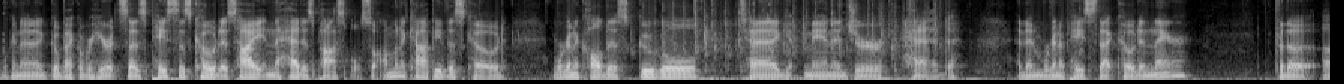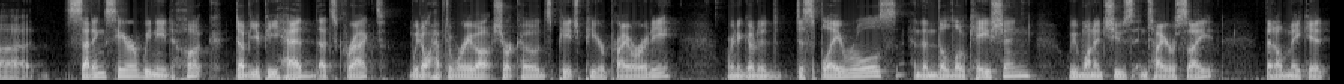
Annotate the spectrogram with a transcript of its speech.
we're going to go back over here. It says paste this code as high in the head as possible. So I'm going to copy this code. We're going to call this Google Tag Manager Head. And then we're going to paste that code in there. For the uh, settings here, we need hook, WP head. That's correct. We don't have to worry about shortcodes, PHP, or priority. We're going to go to display rules and then the location. We want to choose entire site. That'll make it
